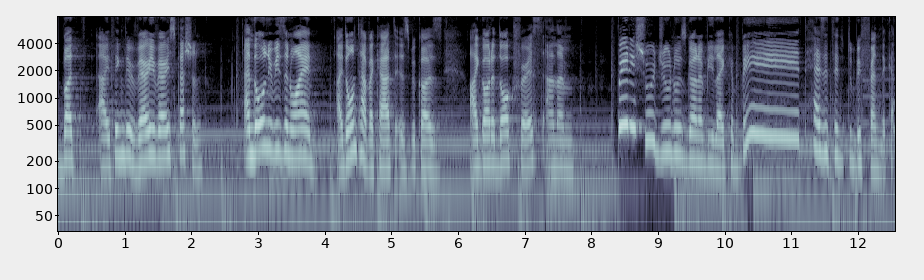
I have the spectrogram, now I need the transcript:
but I think they're very, very special. And the only reason why I, don't have a cat is because I got a dog first, and I'm pretty sure Juno is gonna be like a bit hesitant to befriend the cat.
